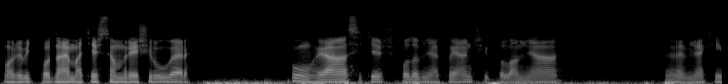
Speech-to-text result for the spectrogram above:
môže byť podnájom a tiež som riešil úver. Fú, ja si tiež podobne ako Janči, podľa mňa neviem, nejakých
